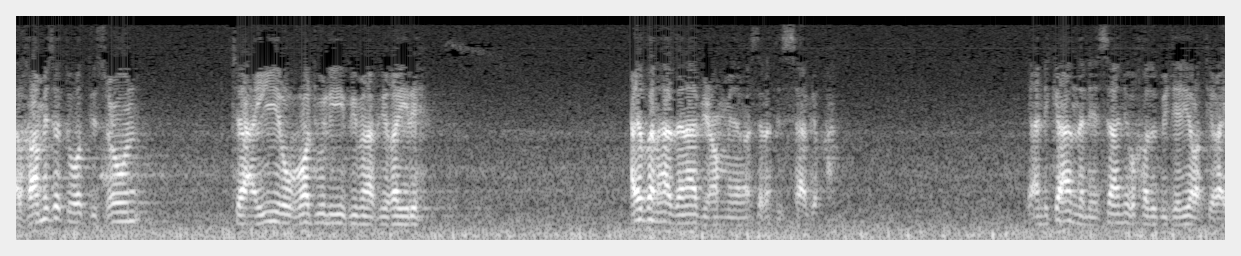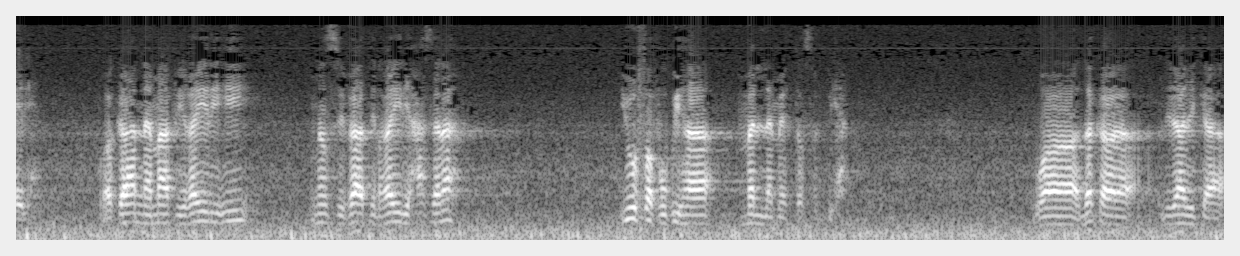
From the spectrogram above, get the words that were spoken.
الخامسة والتسعون تعيير الرجل بما في غيره. أيضا هذا نابع من المسألة السابقة. يعني كأن الإنسان يؤخذ بجريرة غيره وكأن ما في غيره من صفات غير حسنة يوصف بها من لم يتصف بها. وذكر لذلك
